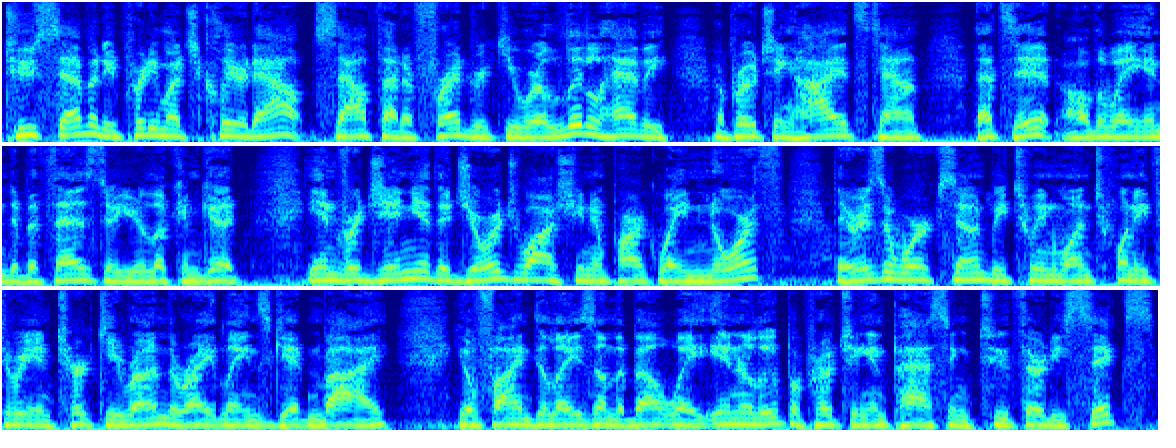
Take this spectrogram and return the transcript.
270 pretty much cleared out south out of Frederick. You were a little heavy approaching Hyattstown. That's it. All the way into Bethesda, you're looking good. In Virginia, the George Washington Parkway north, there is a work zone between 123 and Turkey Run. The right lane's getting by. You'll find delays on the Beltway inner loop approaching and passing 236.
